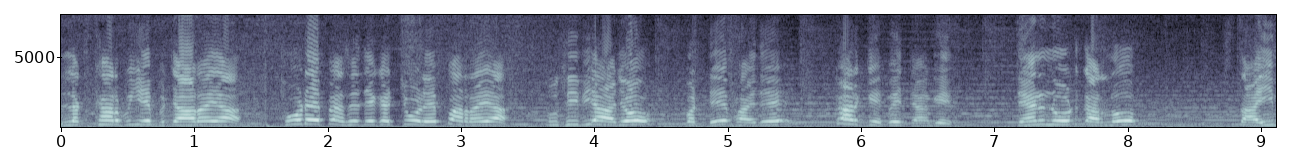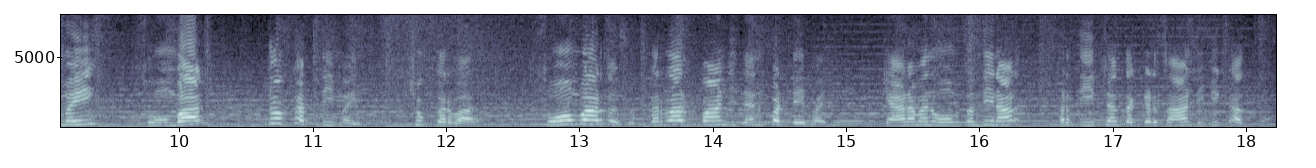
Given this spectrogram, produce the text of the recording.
ਲੱਖਾਂ ਰੁਪਏ ਬਚਾ ਰਹੇ ਆ। ਥੋੜੇ ਪੈਸੇ ਦੇ ਕੇ ਝੋਲੇ ਭਰ ਰਹੇ ਆ। ਤੁਸੀਂ ਵੀ ਆ ਜਾਓ, ਵੱਡੇ ਫਾਇਦੇ ਕਰਕੇ ਭੇਜਾਂਗੇ। ਦਿਨ ਨੋਟ ਕਰ ਲਓ 27 ਮਈ, ਸੋਮਵਾਰ। ਤੋਂ 31 ਮਈ, ਸ਼ੁੱਕਰਵਾਰ। ਸੋਮਵਾਰ ਤੋਂ ਸ਼ੁੱਕਰਵਾਰ 5 ਦਿਨ ਵੱਡੇ ਫਾਇਦੇ। ਕੈਮਰਾਮੈਨ ਓਮ ਸੰਧੀ ਨਾਲ ਹਰਦੀਪ ਸਿੰਘ ਤੱਕੜ ਸਾਹ ਟੀਵੀ ਕਰਦੀਆਂ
